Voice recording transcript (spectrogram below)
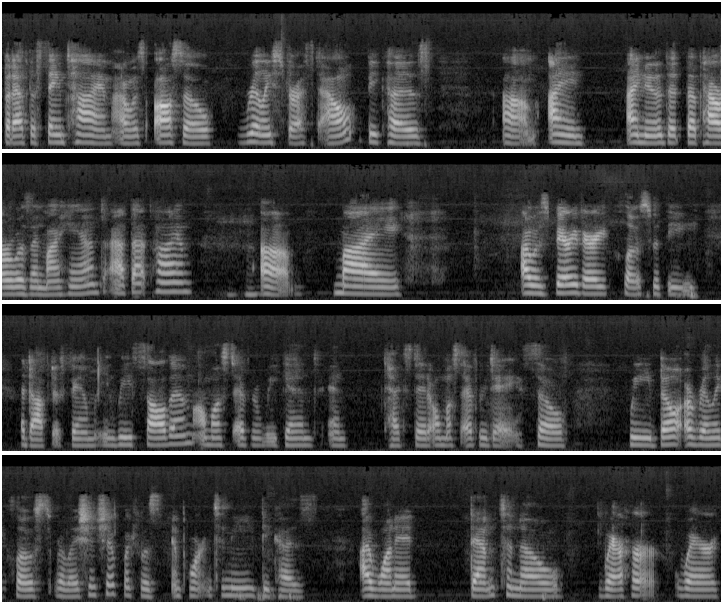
but at the same time, I was also really stressed out because um, I I knew that the power was in my hand at that time. Mm-hmm. Um, my I was very very close with the adoptive family. We saw them almost every weekend and texted almost every day. So we built a really close relationship, which was important to me because I wanted them to know where her where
